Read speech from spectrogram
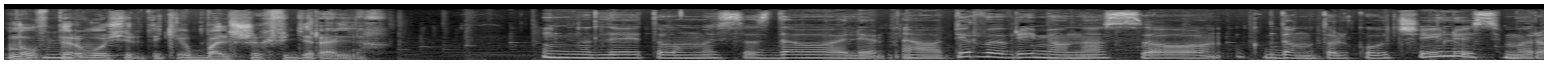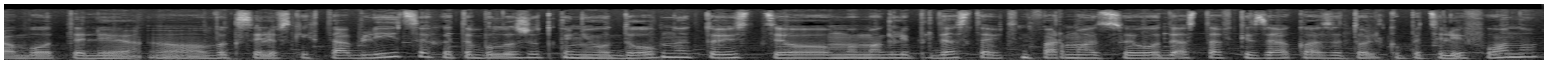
Ну, mm-hmm. в первую очередь, таких больших федеральных. Именно для этого мы создавали. А, первое время у нас, а, когда мы только учились, мы работали а, в экселевских таблицах. Это было жутко неудобно. То есть мы могли предоставить информацию о доставке заказа только по телефону.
